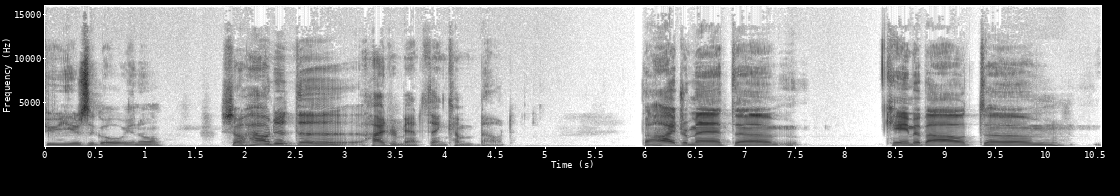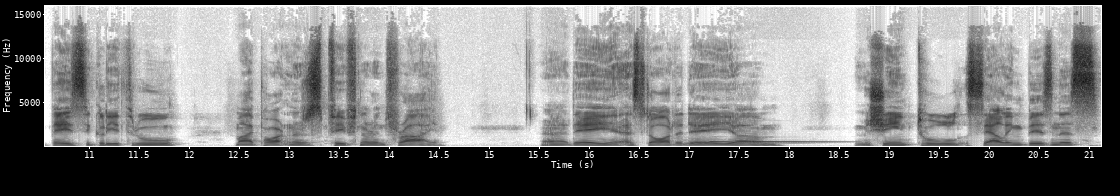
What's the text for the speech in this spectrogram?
few years ago. You know, So, how did the hydromat thing come about? the hydromat um, came about um, basically through my partners Pfiffner and Fry. Uh, they uh, started a um, machine tool selling business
